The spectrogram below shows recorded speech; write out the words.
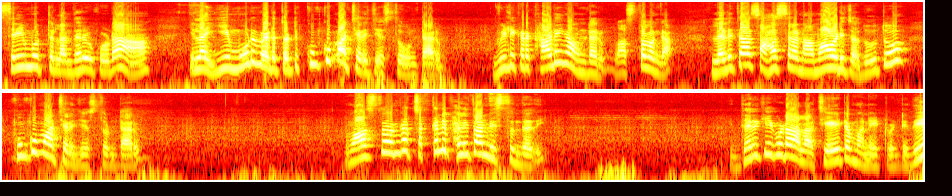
స్త్రీమూర్తులందరూ కూడా ఇలా ఈ మూడు వేడతోటి కుంకుమార్చన చేస్తూ ఉంటారు. వీళ్ళు ఇక్కడ ఖాళీగా ఉండరు వాస్తవంగా. లలితా సహస్ర నామావళి చదువుతూ కుంకుమార్చన చేస్తుంటారు. వాస్తవంగా చక్కని ఫలితాన్ని ఇస్తుంది అది. ఇద్దరికీ కూడా అలా చేయటం అనేటువంటిది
